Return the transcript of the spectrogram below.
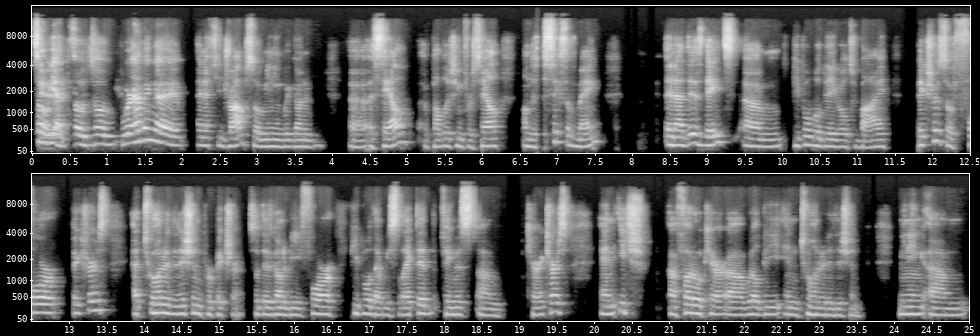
So yeah. so so we're having a nft drop so meaning we're going to uh, a sale a publishing for sale on the 6th of may. And at this date um, people will be able to buy pictures, so four pictures at 200 edition per picture. So there's going to be four people that we selected, famous um, characters, and each uh, photo care uh, will be in 200 edition, meaning um,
